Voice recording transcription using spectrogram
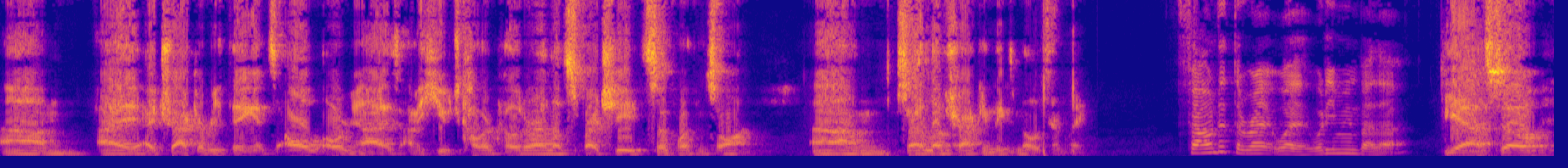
Um, I, I track everything; it's all organized. I'm a huge color coder. I love spreadsheets, so forth and so on. Um, so I love tracking things militantly. Found it the right way. What do you mean by that? Yeah. So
